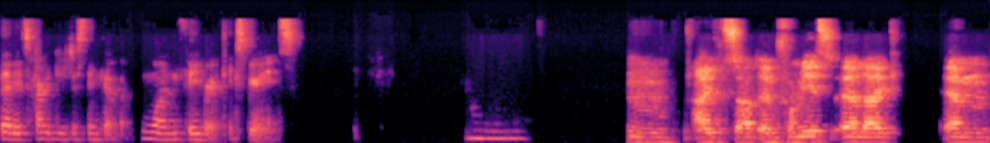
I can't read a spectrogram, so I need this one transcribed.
that it's hard to just think of one favorite experience. Mm, I could start. And for me, it's uh, like, um,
